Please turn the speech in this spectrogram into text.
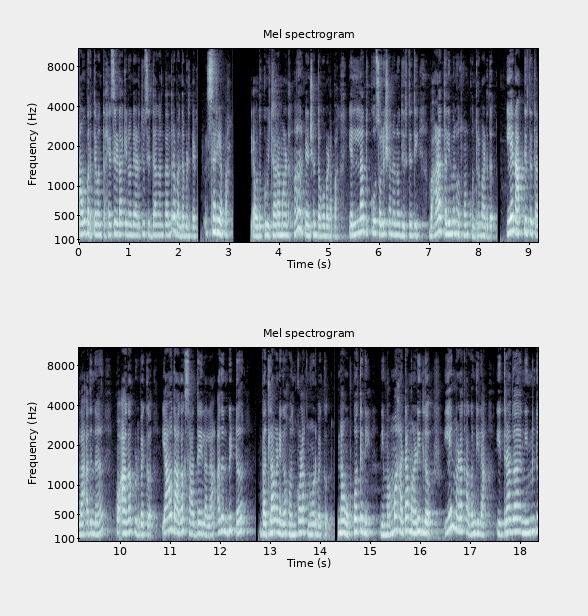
ನಾವು ಬರ್ತೇವಂತ. ಹೆಸರಿಡಾಕಿ ಇನ್ನೊಂದು ಎರಡು ದಿವಸ ಇದ್ದಾಗ ಅಂತಂದ್ರೆ ಬಂದು ಬಿಡ್ತೇವೆ ಸರಿಯಪ್ಪ. ಯಾವುದಕ್ಕೂ ವಿಚಾರ ಮಾಡು. ಹಾಂ ಟೆನ್ಷನ್ ತಗೋಬೇಡಪ್ಪ. ಎಲ್ಲದಕ್ಕೂ ಸೊಲ್ಯೂಷನ್ ಅನ್ನೋದು ಇರ್ತೈತಿ. ಬಹಳ ತಲೆ ಮೇಲೆ ಹೊತ್ಕೊಂಡು ಕುಂತ್ರಬಾರ್ದು ಏನು ಆಗ್ತಿರ್ತೈತಲ್ಲ, ಅದನ್ನ ಆಗಕ್ಕೆ ಬಿಡ್ಬೇಕು ಯಾವ್ದು ಆಗಕ್ಕೆ ಸಾಧ್ಯ ಇಲ್ಲಲ್ಲ ಅದನ್ನ ಬಿಟ್ಟು ಬದಲಾವಣೆಗೆ ಹೊಂದ್ಕೊಳಕ್ ನೋಡ್ಬೇಕು. ನಾವು ಒಪ್ಕೋತೀನಿ. ನಿಮ್ಮಮ್ಮ ಹಠ ಮಾಡಿದ್ಲು. ಏನು ಮಾಡಕ್ ಆಗಂಗಿಲ್ಲ. ಇದ್ರಾಗ ನಿನ್ಗ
